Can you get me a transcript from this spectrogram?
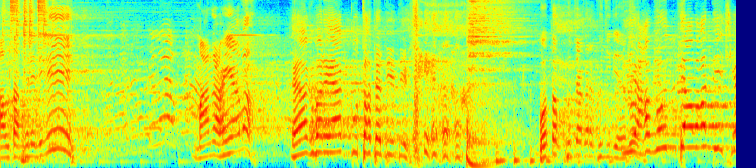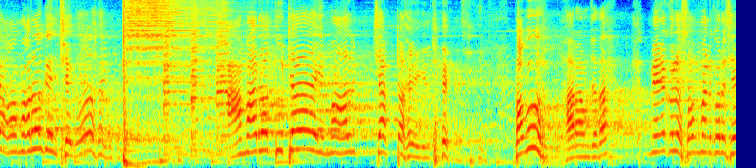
মালটা ফেলে দিবি? মাজা হয়ে গেল একবারে এক গুতাতে দিয়ে দিয়েছি। বোতক খুচা করে খুঁজি দিয়ে এই এমন দেওয়া দিয়েছে আমারও গেছে গো। আমারও দুটাই মাল চাপটা হয়ে গেছে বাবু হারাম জাদা। মেয়েগুলো সম্মান করেছে।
